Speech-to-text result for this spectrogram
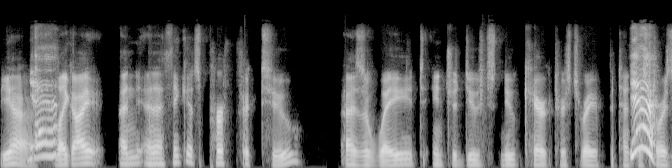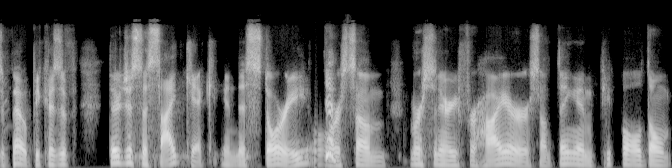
Yeah. Yeah. Like I and and I think it's perfect too as a way to introduce new characters to write potential Yeah. stories about because if they're just a sidekick in this story or Yeah. some mercenary for hire or something and people don't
